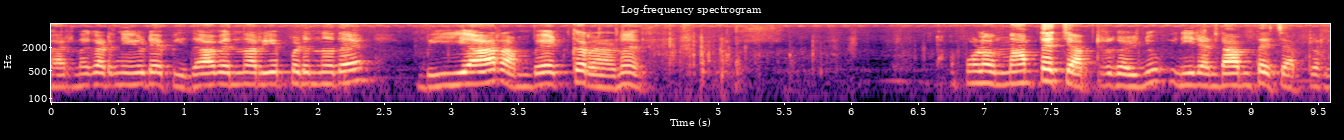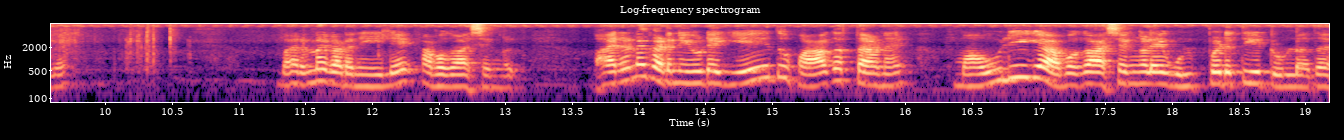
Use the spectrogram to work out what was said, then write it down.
ഭരണഘടനയുടെ പിതാവ് എന്നറിയപ്പെടുന്നത് ബി ആർ അംബേദ്കർ ആണ്. അപ്പോൾ ഒന്നാമത്തെ ചാപ്റ്റർ കഴിഞ്ഞു. ഇനി രണ്ടാമത്തെ ചാപ്റ്ററിൽ ഭരണഘടനയിലെ അവകാശങ്ങൾ. ഭരണഘടനയുടെ ഏതു ഭാഗത്താണ് മൗലിക അവകാശങ്ങളെ ഉൾപ്പെടുത്തിയിട്ടുള്ളത്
